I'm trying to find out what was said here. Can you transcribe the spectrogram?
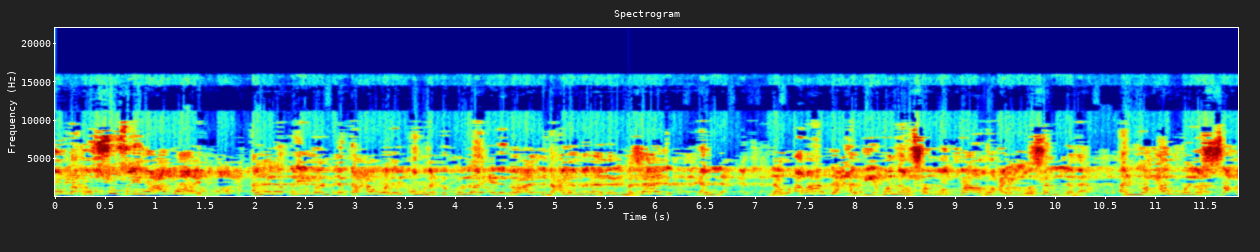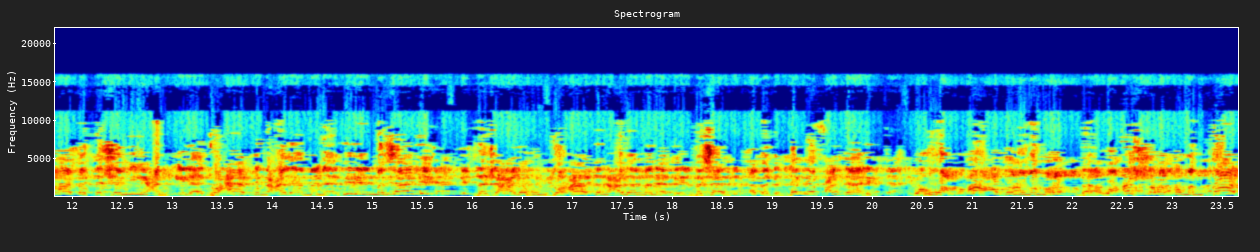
وتخصصه وعطائه. أنا لا أريد أن تتحول الأمة كلها إلى دعاة على منابر المساجد. كلا لو أراد حبيبنا صلى الله عليه وسلم أن يحول الصحابة جميعا إلى دعاة على منابر المساجد لجعلهم دعاة على منابر المساجد. أبدا لم يفعل ذلك. وهو أعظم من ربى وأشرف من قاد.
